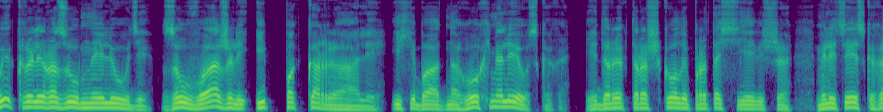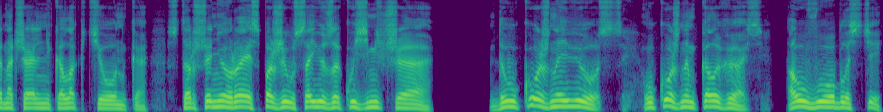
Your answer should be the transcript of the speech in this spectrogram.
выкралі разумныя людзі, заўважылі і пакаралі і хіба аднаго хмялеўскага і дырэктара школы Пратасевіча, міліцейскага начальніка лакцёнка, старшыню рай спажыў саюза кузьміча. Да ў кожнай вёсцы, у кожным калгасе, а ў вобласці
